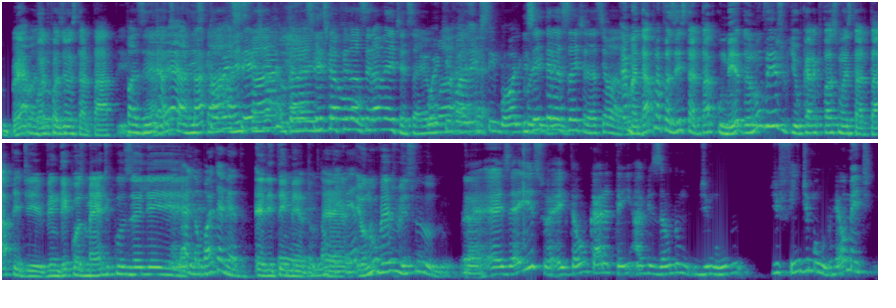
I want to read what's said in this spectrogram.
tu mas pode fazer uma startup. Fazer, É, é, startup arriscar, talvez arriscar, seja- o cara arrisca financeiramente, isso aí é o uma- equivalente é- simbólico. Isso é interessante, né? Assim, ó, É, mas dá para fazer startup com medo? Eu não vejo que o cara que faça uma startup de vender cosméticos, ele, É, ele não pode ter medo. ele tem Ele medo. não É, tem medo. Eu não vejo isso. é. É, é, é isso. é, Então o cara tem a visão de mundo, de fim de mundo. Realmente,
